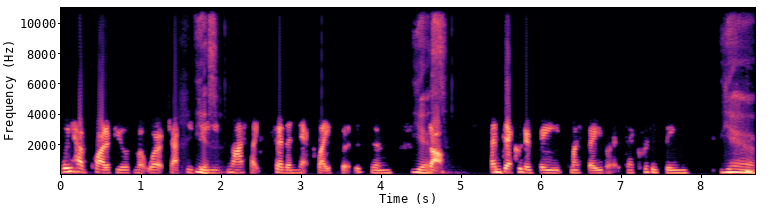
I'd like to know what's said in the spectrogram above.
we have quite a few of them at work, Jacci. Yes. These nice like feather necklaces and yes. stuff. And decorative beads, my favourite. Decorative beads. Yeah.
